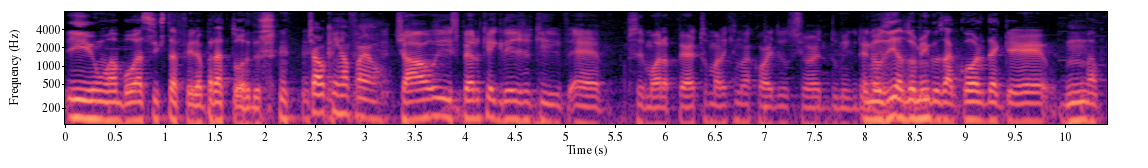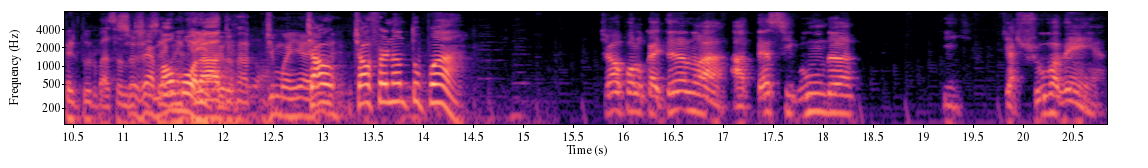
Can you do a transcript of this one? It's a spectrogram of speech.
e uma boa sexta-feira para todos. Tchau, Kim Rafael. Tchau e espero que a igreja que é, você mora perto, tomara que não acorde o senhor domingo de manhã. nos dias domingos acorda que é uma perturbação Isso do já é mal-humorado incrível. de manhã. Tchau, ainda. tchau, Fernando Tupan. Tchau, Paulo Caetano. Até segunda e que a chuva venha.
